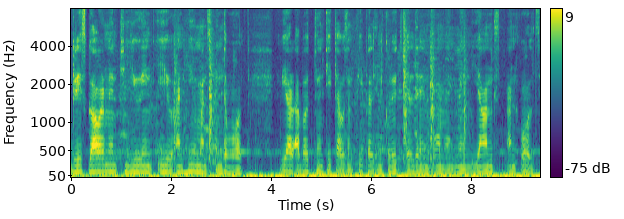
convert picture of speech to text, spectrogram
Greece government, UN, EU and humans in the world. We are about 20,000 people, include children, women, men, youngs and olds,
